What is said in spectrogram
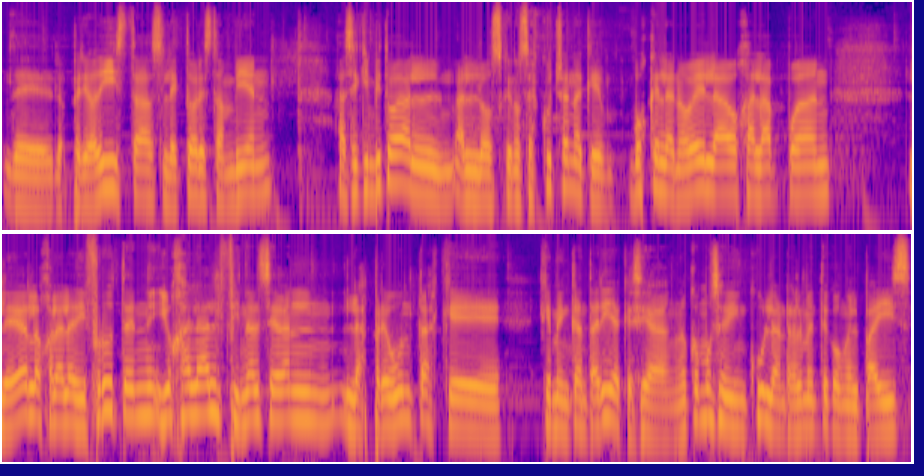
de los periodistas, lectores también. Así que invito a los que nos escuchan a que busquen la novela, ojalá puedan leerla, ojalá la disfruten y ojalá al final se hagan las preguntas que, que me encantaría que se hagan, ¿no? ¿Cómo se vinculan realmente con el país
